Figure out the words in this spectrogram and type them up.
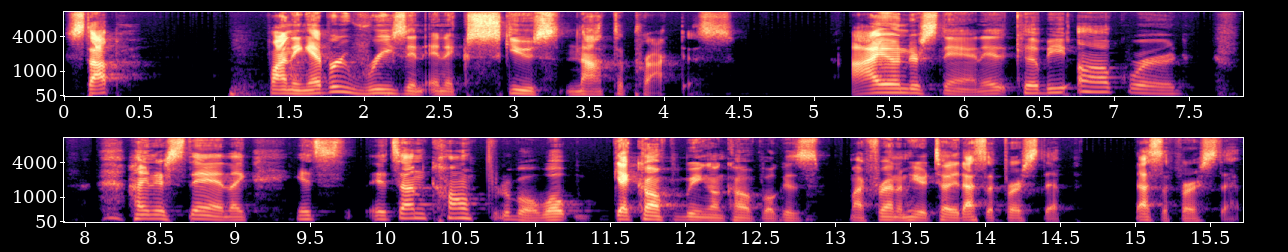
Stop finding every reason and excuse not to practice. I understand it could be awkward. I understand. Like it's it's uncomfortable. Well, get comfortable being uncomfortable because my friend, I'm here to tell you that's the first step. That's the first step.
